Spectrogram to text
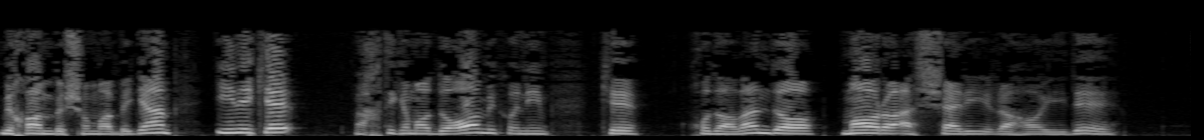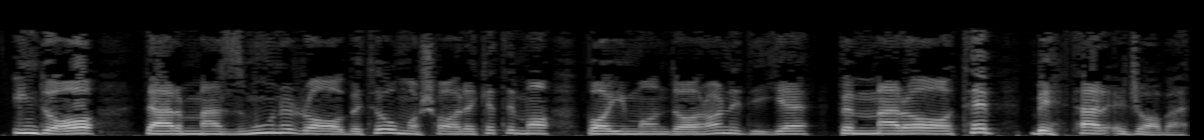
می‌خوام به شما بگم اینه که وقتی که ما دعا می‌کنیم که خداوندا ما را از شریر رهاییده این دعا در مضمون رابطه و مشارکت ما با ایمانداران دیگه به مراتب بهتر اجابت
